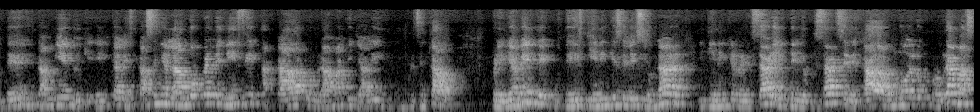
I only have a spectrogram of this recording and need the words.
ustedes están viendo y que Erika le está señalando pertenece a cada programa que ya le hemos presentado. Previamente, ustedes tienen que seleccionar y tienen que revisar e interiorizarse de cada uno de los programas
